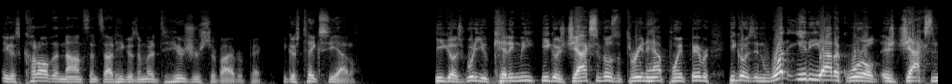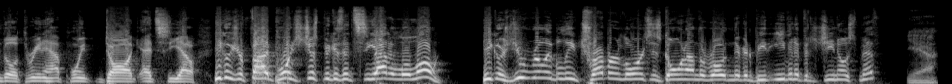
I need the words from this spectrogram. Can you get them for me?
he goes, "Cut all the nonsense out." He goes, "I'm going to here's your Survivor pick." He goes, "Take Seattle." He goes, What are you kidding me? He goes, Jacksonville's a three and a half point favorite. He goes, In what idiotic world is Jacksonville a three and a half point dog at Seattle? He goes, You're five points just because it's Seattle alone. He goes, You really believe Trevor Lawrence is going on the road and they're going to beat even if it's Geno Smith? Yeah.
